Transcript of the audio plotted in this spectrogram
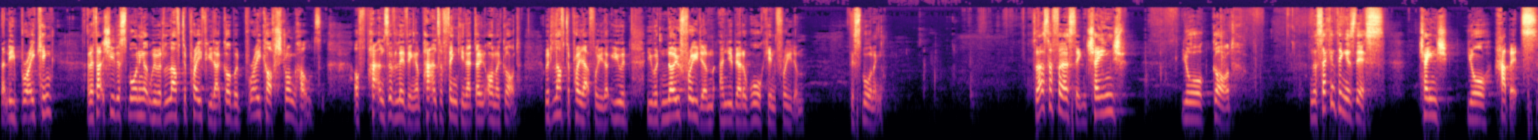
that need breaking. And if that's you this morning, we would love to pray for you that God would break off strongholds of patterns of living and patterns of thinking that don't honor God. We'd love to pray that for you, that you would, you would know freedom and you'd be able to walk in freedom this morning. So that's the first thing change your God. And the second thing is this change your habits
